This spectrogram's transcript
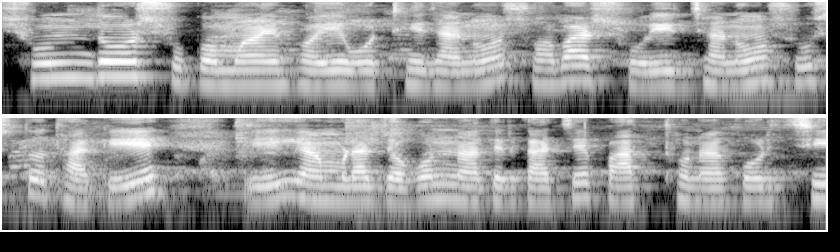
সুন্দর সুকময় হয়ে ওঠে যেন, সবার শরীর যেন সুস্থ থাকে, এই আমরা জগন্নাথের কাছে প্রার্থনা করছি।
